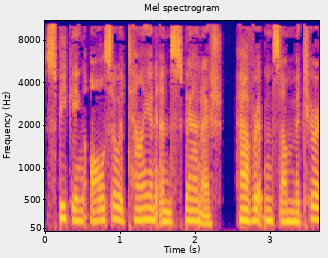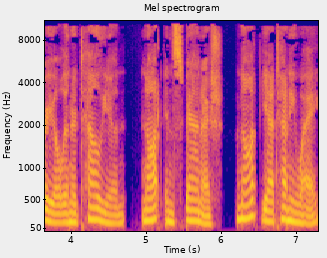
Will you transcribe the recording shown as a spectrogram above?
speaking also Italian and Spanish, have written some material in Italian, not in Spanish, not yet anyway.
